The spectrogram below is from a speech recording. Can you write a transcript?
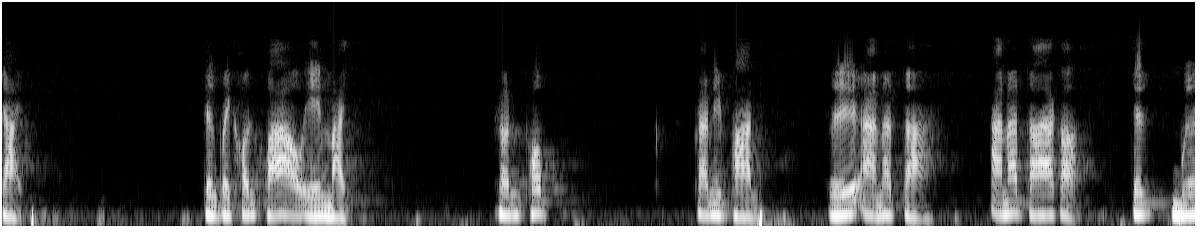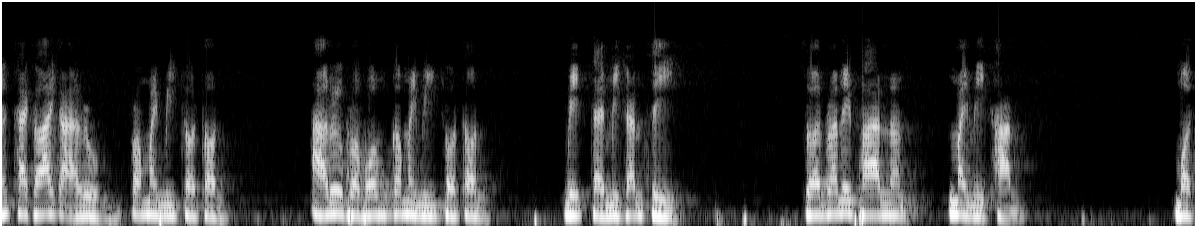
ใช่จึงไปค้นคว้าเอาเองใหม่ จนพบพระนิพพาน หรืออนัตตา อนัตตาก็จะเหมือนคล้ายๆกับอารูปเพราะไม่มีตัวตน อารูปประพรหมก็ไม่มีตัวตน มีแต่มีขันสี่ ส่วนพระนิพพานนั้นไม่มีขัน หมด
